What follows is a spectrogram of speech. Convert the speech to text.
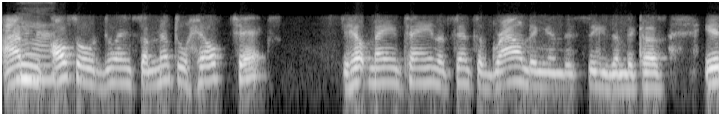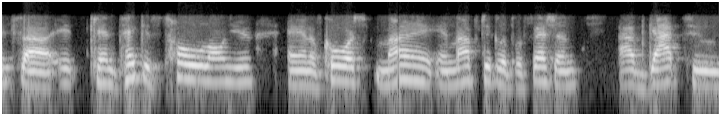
I'm yeah. also doing some mental health checks to help maintain a sense of grounding in this season because it's uh, it can take its toll on you. And of course, my in my particular profession, I've got to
